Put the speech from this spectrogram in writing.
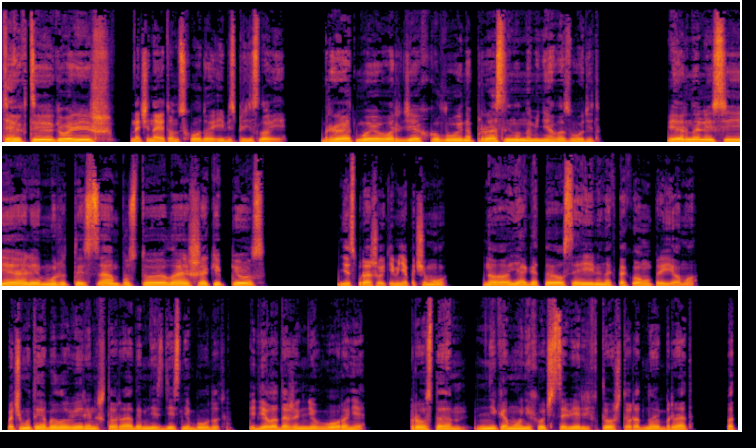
«Так ты говоришь...» — начинает он сходу и без предисловий. «Брат мой в Орде хулу и напраслину на меня возводит. Верно ли сие, или, может, ты сам пустой лаешь, аки пес?» Не спрашивайте меня, почему, но я готовился именно к такому приему. Почему-то я был уверен, что рады мне здесь не будут, и дело даже не в вороне. Просто никому не хочется верить в то, что родной брат под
